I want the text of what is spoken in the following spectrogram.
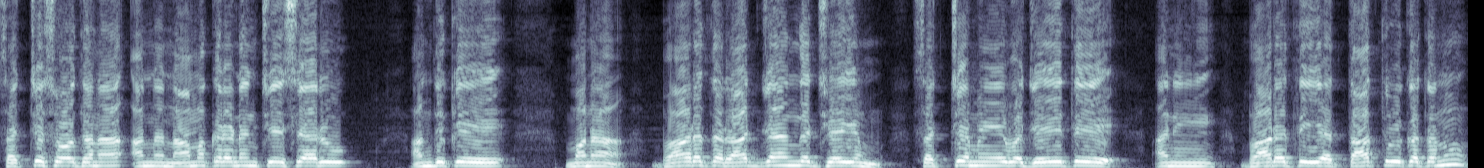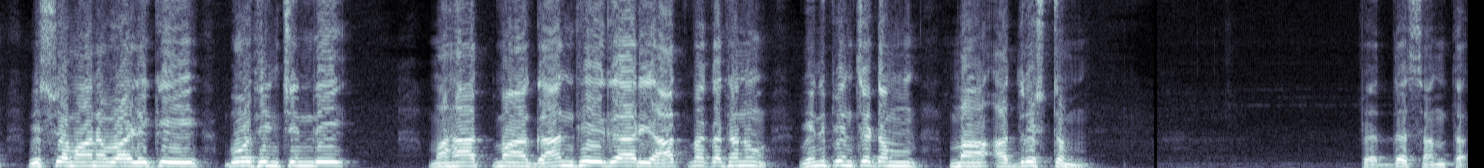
సత్యశోధన అన్న నామకరణం చేశారు. అందుకే మన భారత రాజ్యాంగ ధ్యేయం సత్యమేవ జయతే అని భారతీయ తాత్వికతను విశ్వమానవాళికి బోధించింది. మహాత్మా గాంధీ గారి ఆత్మకథను వినిపించటం మా అదృష్టం. పెద్ద సంత.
